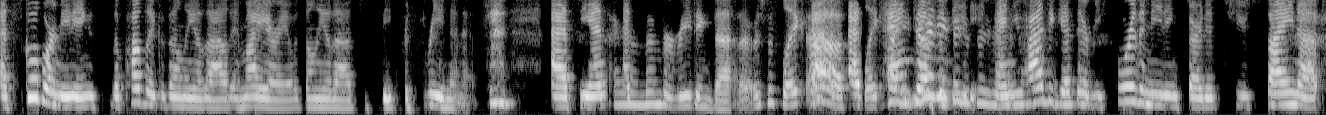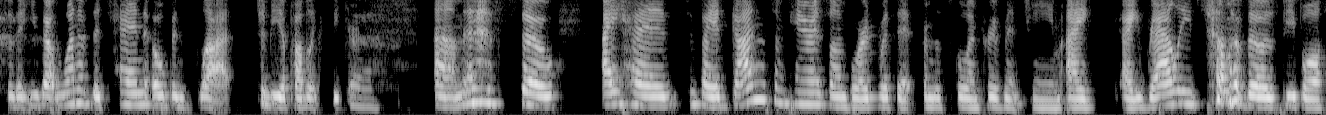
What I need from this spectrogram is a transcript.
at school board meetings the public is only allowed in my area was only allowed to speak for three minutes at the end. I at, remember reading that. I was just like, ah, like how do you do anything? And you had to get there before the meeting started to sign up so that you got one of the 10 open slots to be a public speaker. Um, so I had, since I had gotten some parents on board with it from the school improvement team, I I rallied some of those people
